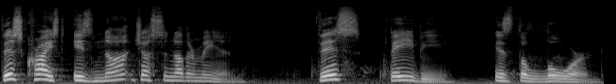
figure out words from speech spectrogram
this Christ, is not just another man. This baby is the Lord.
